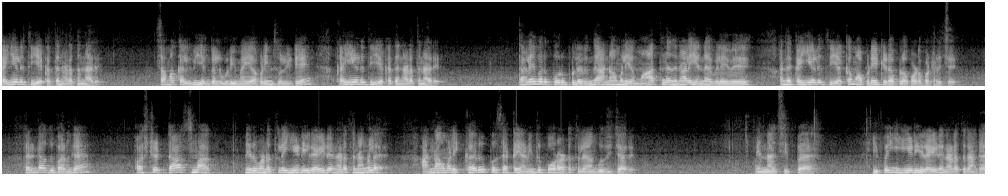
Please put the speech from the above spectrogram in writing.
கையெழுத்து இயக்கத்தை நடத்தினார். சமக்கல்வி எங்கள் உரிமை அப்படின்னு சொல்லிட்டு கையெழுத்து இயக்கத்தை நடத்தினார். தலைவர் பொறுப்பிலிருந்து அண்ணாமலையை மாற்றினதுனால என்ன விளைவு? அந்த கையெழுத்து இயக்கம் அப்படியே கிடப்பில் போடப்பட்டுருச்சு. ரெண்டாவது பாருங்கள் ஃபஸ்ட்டு டாஸ்மாக் நிறுவனத்தில் இடி ரைடை நடத்தினாங்களே அண்ணாமலை கருப்பு சட்டை அணிந்து போராட்டத்தில் குதிச்சார். என்னாச்சு இப்போ? இப்போயும் இடி ரைடை நடத்துகிறாங்க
